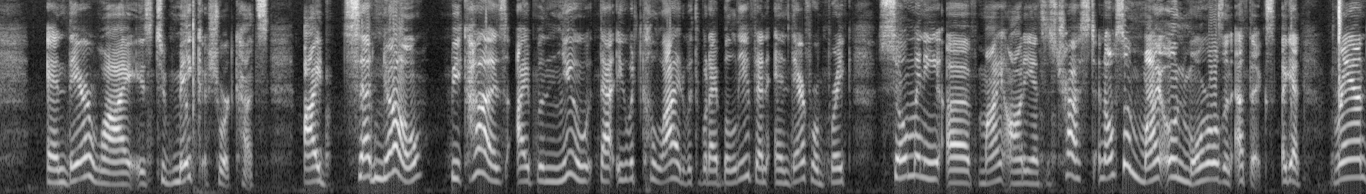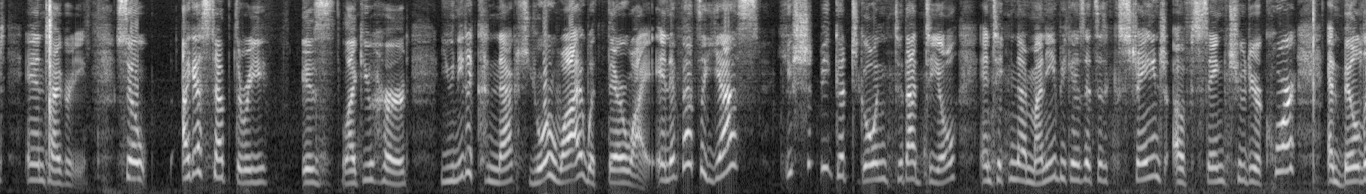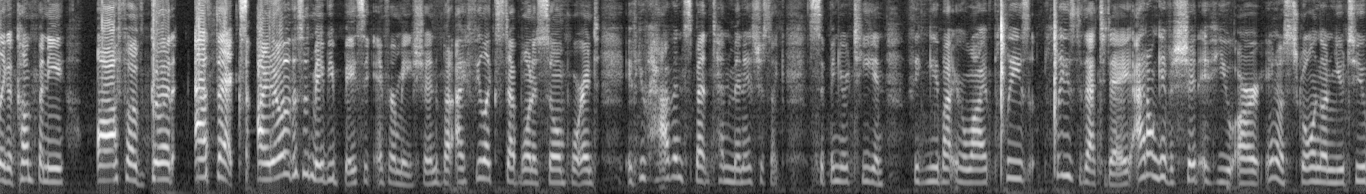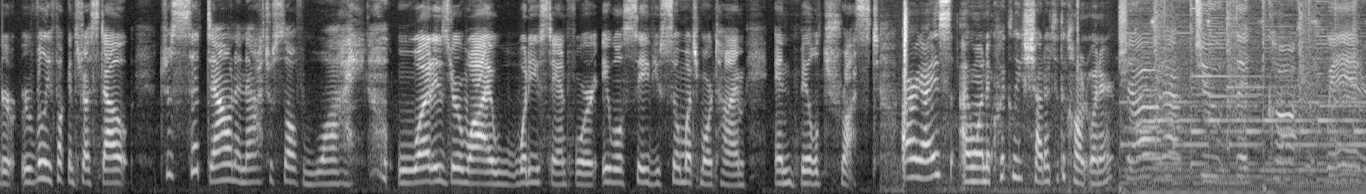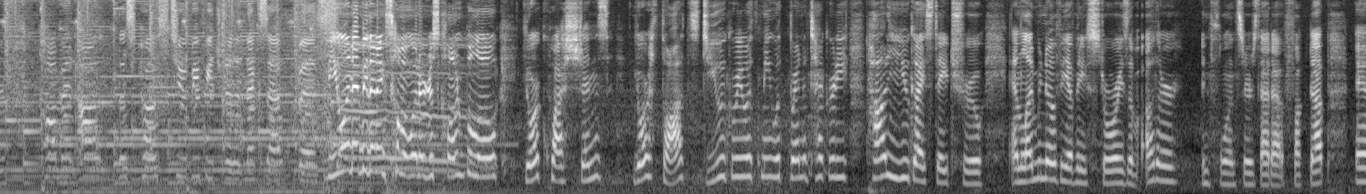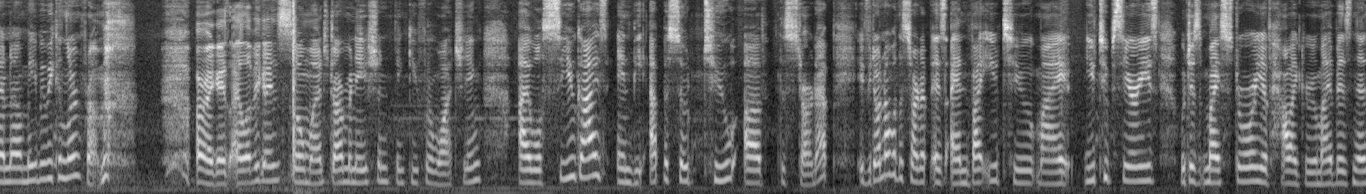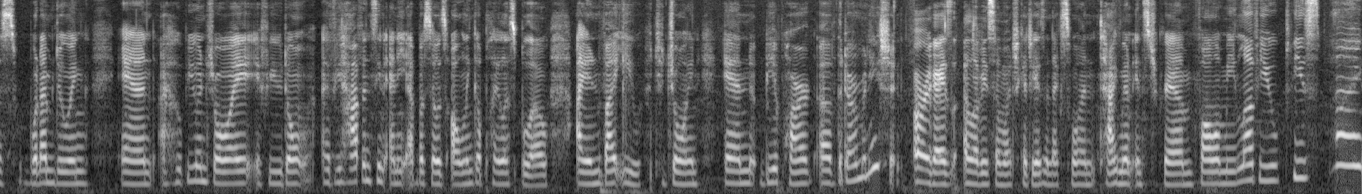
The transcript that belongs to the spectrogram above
And their why is to make shortcuts. I said no because I knew that it would collide with what I believed in and therefore break so many of my audience's trust and also my own morals and ethics. Again, brand integrity. So I guess step three is like you heard, you need to connect your why with their why. And if that's a yes, you should be good to going to that deal and taking that money because it's an exchange of staying true to your core and building a company off of good ethics. I know this is maybe basic information, but I feel like step one is so important. If you haven't spent 10 minutes just like sipping your tea and thinking about your why, please, please do that today. I don't give a shit if you are, you know, scrolling on YouTube or, or really fucking stressed out. Just sit down and ask yourself why. What is your why? What do you stand for? It will save you so much more time and build trust. All right, guys, I want to quickly shout out to the comment winner. Shout out to the comment winner. Comment on this post to be featured in the next episode. If you want to be the next comment winner, just comment below your questions, your thoughts. Do you agree with me with brand integrity? How do you guys stay true? And let me know if you have any stories of other influencers that have fucked up and uh, maybe we can learn from. all right guys i love you guys so much. Dharma nation thank you for watching. I will see you guys in the episode two of the startup. If you don't know what the startup is i invite you to my youtube series which is my story of how i grew my business what i'm doing and i hope you enjoy. If you don't if you haven't seen any episodes i'll link a playlist below. I invite you to join and be a part of the dharma nation. All right guys i love you so much. Catch you guys in the next one. Tag me on instagram. Follow me. Love you. Peace. Bye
